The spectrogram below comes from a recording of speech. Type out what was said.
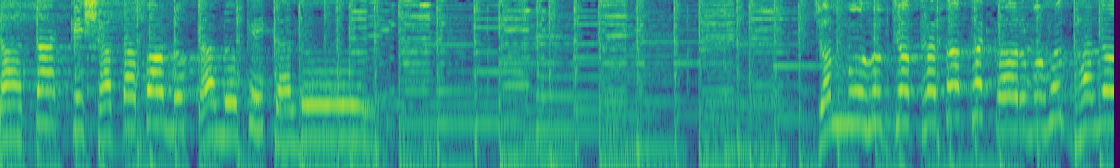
সাদাকে সাদা বলো, কালোকে কালো। জন্ম হোক যথা তথা, কর্ম হোক ভালো।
